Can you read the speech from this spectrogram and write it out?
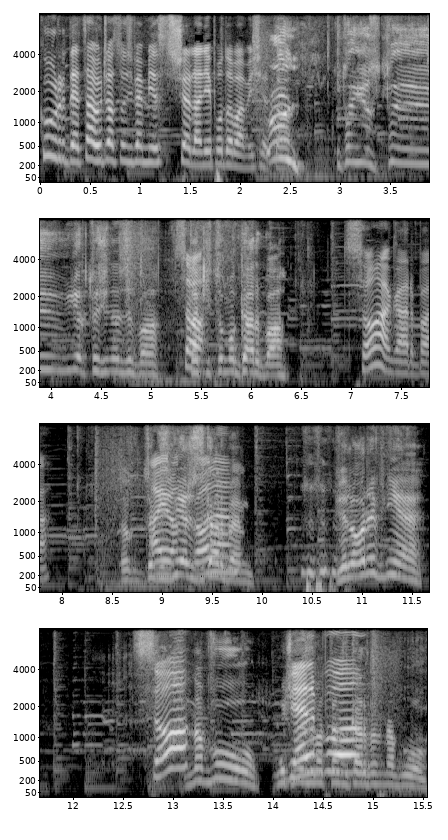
Kurde, cały czas coś we mnie strzela, nie podoba mi się to. Ej! Tutaj jest, y, jak to się nazywa? Co? Taki, co ma garba. Co ma garba? To, Iron zwierz z garbem. Wieloryb nie. Co? Na W. Nazywa Wielbłąd? na W?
